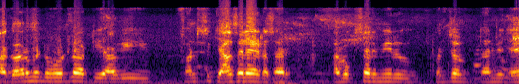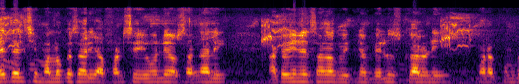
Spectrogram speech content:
ఆ గవర్నమెంట్ ఓట్ల అవి ఫండ్స్ క్యాన్సిల్ అయ్యాట సార్. అవి ఒకసారి మీరు కొంచెం దాని మీద మళ్ళీ మళ్ళొకసారి ఆ ఫండ్స్ ఏమున్నాయో సంఘాలి అటో యూనియన్ సంఘానికి పెట్టినాం బెల్లూస్ కాలనీ మన కుండ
